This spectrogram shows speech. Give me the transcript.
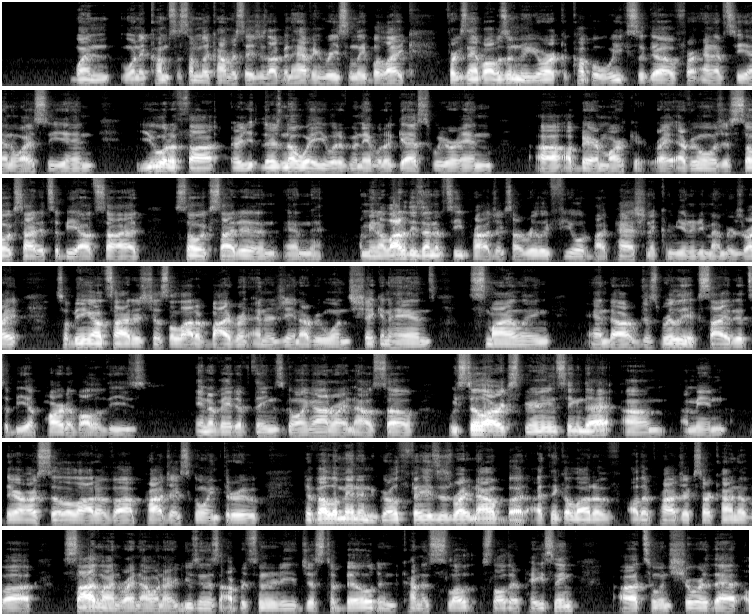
when when it comes to some of the conversations I've been having recently, but like for example, I was in New York a couple weeks ago for NFT NYC, and you would have thought, or you, there's no way you would have been able to guess we were in uh, a bear market, right? Everyone was just so excited to be outside, so excited, and and I mean, a lot of these NFT projects are really fueled by passionate community members, right? So being outside is just a lot of vibrant energy, and everyone's shaking hands, smiling, and uh, just really excited to be a part of all of these innovative things going on right now. So we still are experiencing that. Um, I mean, there are still a lot of uh, projects going through development and growth phases right now, but I think a lot of other projects are kind of uh, sidelined right now and are using this opportunity just to build and kind of slow slow their pacing uh, to ensure that,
